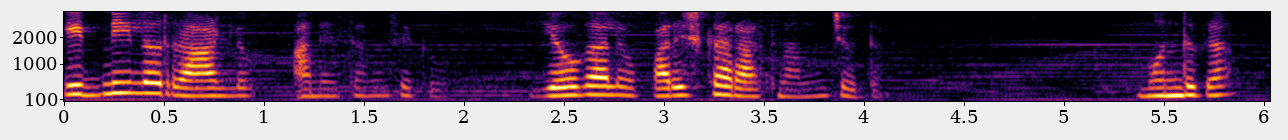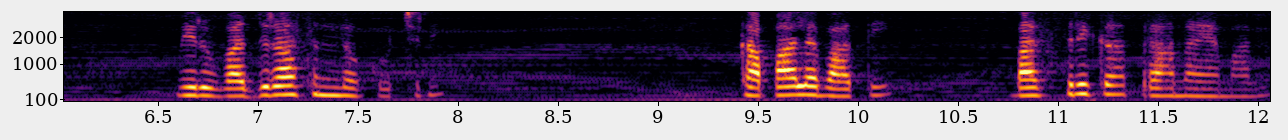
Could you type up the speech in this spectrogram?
కిడ్నీలో రాళ్ళు అనే సమస్యకు యోగాలో పరిష్కారాసనాలను చూద్దాం. ముందుగా మీరు వజ్రాసనంలో కూర్చుని కపాలభాతి భస్త్రిక ప్రాణాయామాలు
